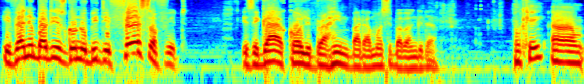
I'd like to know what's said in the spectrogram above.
if anybody is going to be the face of it, is a guy called Ibrahim Badamosi Babangida. Okay. Um,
